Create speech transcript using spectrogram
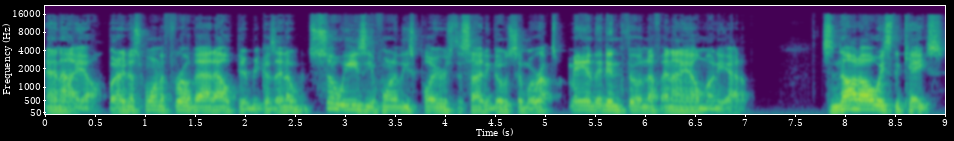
NIL. But I just want to throw that out there because I know it's so easy if one of these players decide to go somewhere else. Man, they didn't throw enough NIL money at them. It's not always the case.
